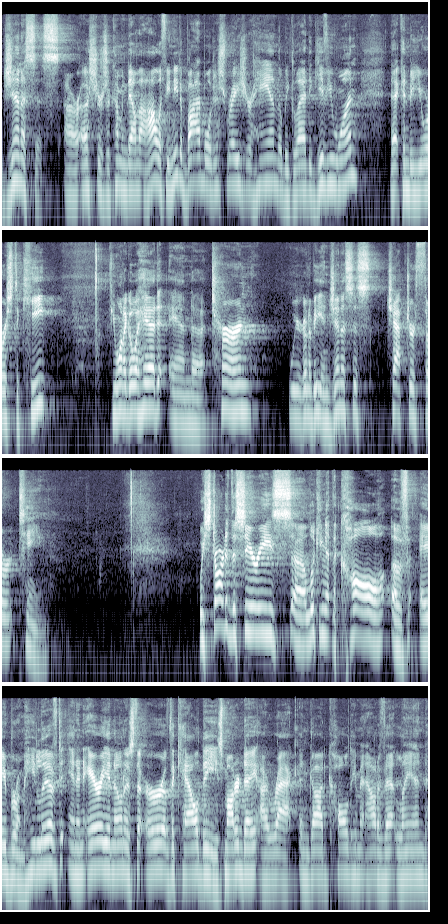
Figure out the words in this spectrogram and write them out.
Genesis. Our ushers are coming down the aisle. If you need a Bible, just raise your hand. They'll be glad to give you one. That can be yours to keep. If you want to go ahead and uh, turn, we're going to be in Genesis chapter 13. We started the series uh, looking at the call of Abram. He lived in an area known as the Ur of the Chaldees, modern day Iraq, and God called him out of that land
